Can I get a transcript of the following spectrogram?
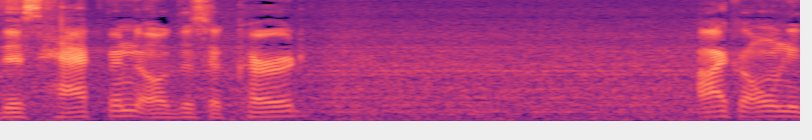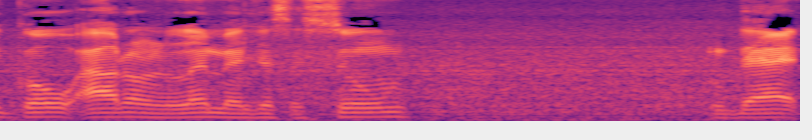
this happened or this occurred, I can only go out on a limb and just assume that.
